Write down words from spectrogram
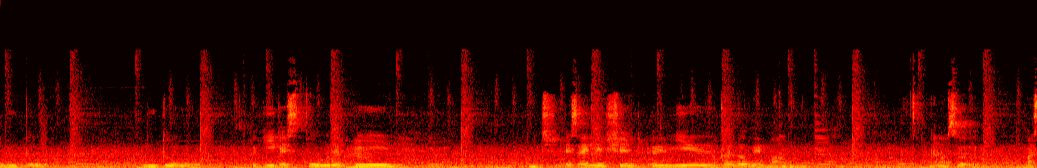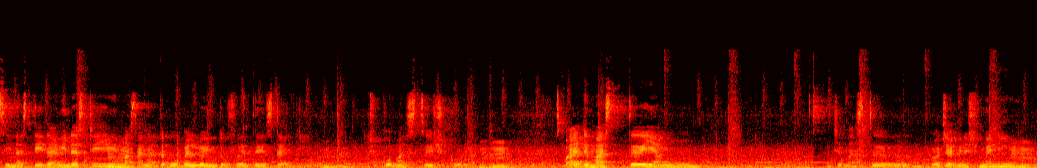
untuk untuk pergi kat situ. Tapi macam as I mentioned earlier kalau memang nak masuk masih nak stay dalam industri Hmm. memang sangat tak berbaloi untuk further study Hmm. cukup master cukup lah Hmm. sebab ada master yang macam master project management ni Hmm.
